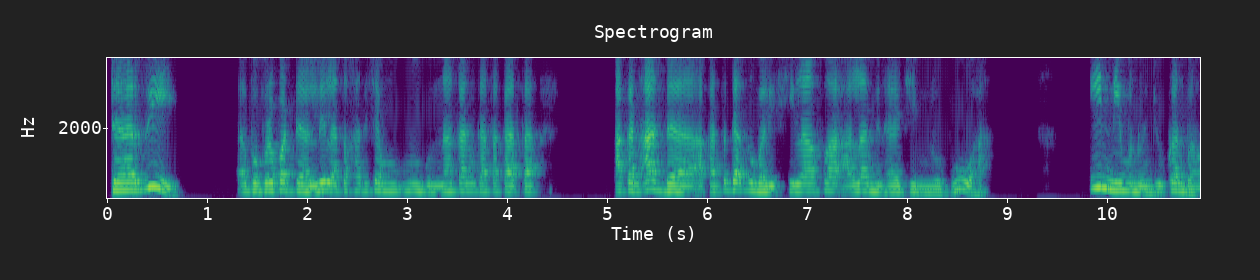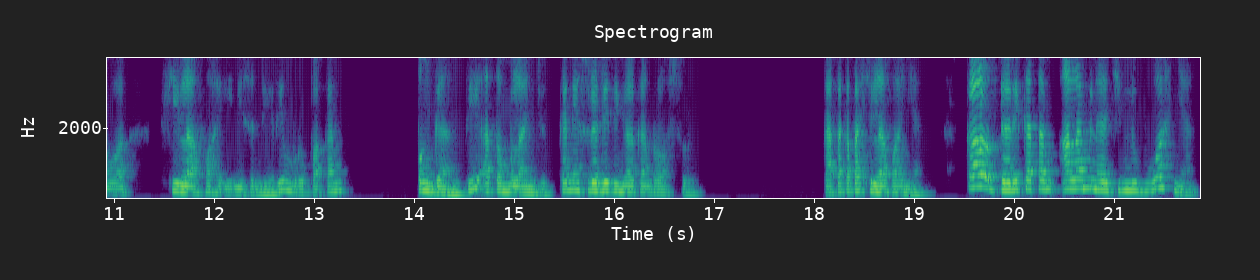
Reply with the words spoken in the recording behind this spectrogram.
dari e, beberapa dalil atau hadis yang menggunakan kata-kata akan ada, akan tegak kembali khilafah ala min hajin nubuah, ini menunjukkan bahwa khilafah ini sendiri merupakan pengganti atau melanjutkan yang sudah ditinggalkan Rasul. Kata-kata khilafahnya. Kalau dari kata alamin haji nubuahnya,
